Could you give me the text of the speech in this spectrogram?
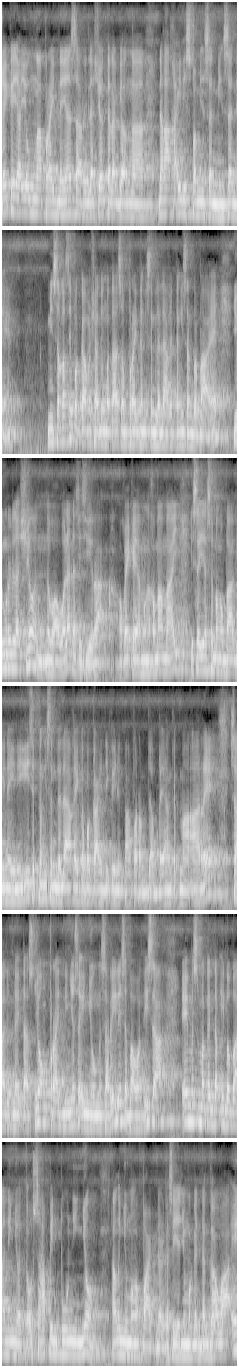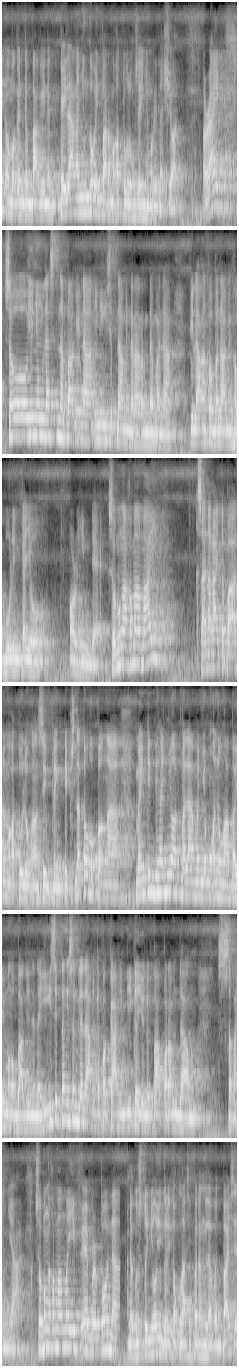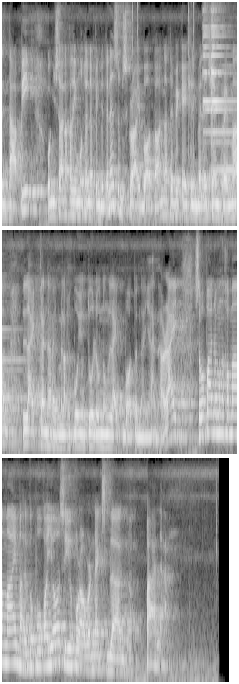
Kaya kaya yung ah, pride na yan sa relasyon talagang ah, nakakainis paminsan-minsan eh. Minsan kasi pagka masyadong mataas ang pride ng isang lalaki at ng isang babae, yung relasyon nawawala, nasisira. Okay, kaya mga kamamay, isa yan sa mga bagay na iniisip ng isang lalaki kapag ka hindi kayo nagpaparamdam. Kaya hanggat maaari, sa halip na itaas nyo ang pride ninyo sa inyong sarili, sa bawat isa, eh mas magandang ibaba ninyo at kausapin po ninyo ang inyong mga partner. Kasi yan yung magandang gawain o magandang bagay na kailangan nyong gawin para makatulong sa inyong relasyon. Alright? So, yun yung last na bagay na iniisip namin, nararamdaman na kailangan pa ba naming habulin kayo or hindi. So, mga kamamay, sana kahit paano makatulong ang simpleng tips na to upang ah, maintindihan nyo at malaman nyo kung ano nga ba yung mga bagay na naiisip ng isang lalaki kapag ka hindi kayo nagpaparamdam sa kanya. So mga kamamay, if ever po na, na gusto nyo yung ganitong klase pa ng love advice and topic, huwag nyo sana kalimutan na pindutin ang subscribe button, notification bell, at syempre mag-like ka na rin. Malaki po yung tulong ng like button na yan. Alright? So paano mga kamamay, mahal ko po kayo. See you for our next vlog. Paalam.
